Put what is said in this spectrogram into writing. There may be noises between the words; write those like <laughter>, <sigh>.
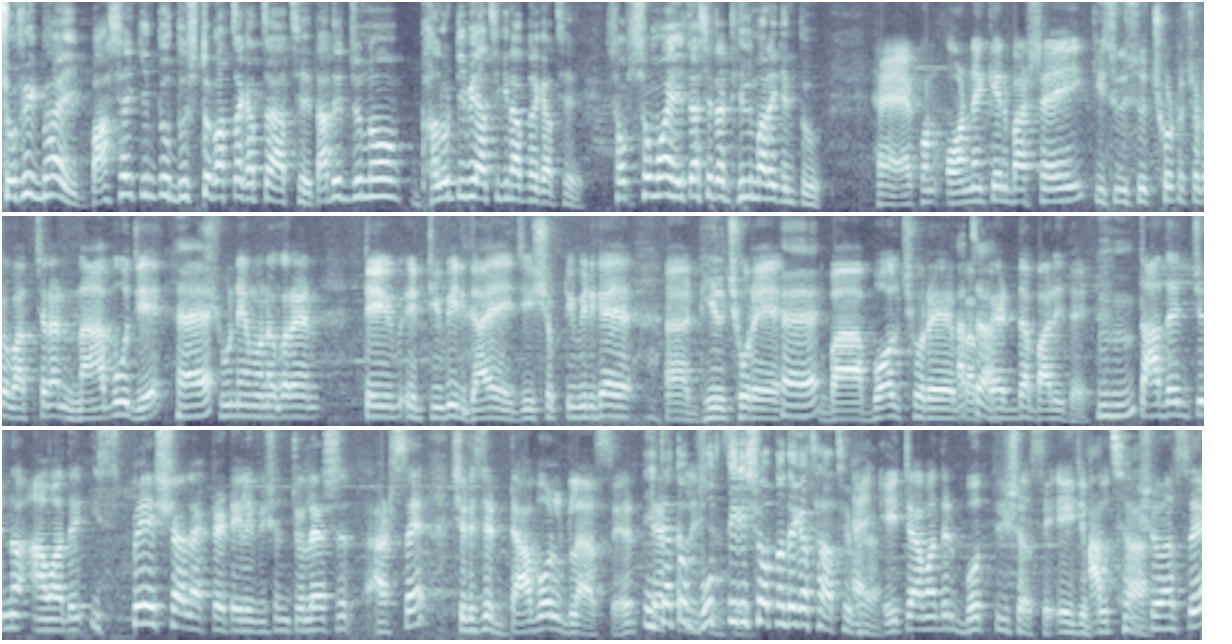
শফিক ভাই বাসায় কিন্তু দুষ্ট বাচ্চা কাচ্চা আছে। তাদের জন্য ভালো টিভি আছে কিনা আপনার কাছে? সব সময় এটা সেটা ঢিল মারে কিন্তু। হ্যাঁ এখন অনেকের বাসায় কিছু কিছু ছোট ছোট বাচ্চারা না বুঝে হ্যাঁ। শুনে মনে করেন টিভির গায়ে যেসব টিভির গায়ে ঢিল ছোড়ে হ্যাঁ। বা বল ছোড়ে বা আচ্ছা। ব্যাট দা বাড়ি দেয় তাদের জন্য আমাদের স্পেশাল একটা টেলিভিশন চলে আসে আসছে সেটা হচ্ছে ডাবল গ্লাসের এটা তো বত্রিশশো আপনাদের কাছে আছে হ্যাঁ ভাই এটা আমাদের বত্রিশ আছে এই যে আচ্ছা। বত্রিশশো আছে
